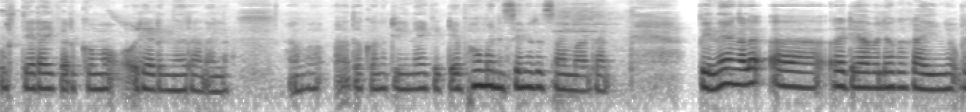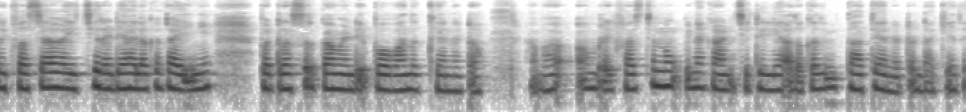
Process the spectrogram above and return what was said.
വൃത്തിയേടായി കിടക്കുമ്പോൾ ഒരു ഇടങ്ങേറാണല്ലോ അപ്പോൾ അതൊക്കെ ഒന്ന് ക്ലീനായി കിട്ടിയപ്പോൾ മനസ്സിനൊരു സമാധാനം. പിന്നെ ഞങ്ങൾ റെഡി ആവലൊക്കെ കഴിഞ്ഞു. ബ്രേക്ക്ഫാസ്റ്റ് കഴിച്ച് റെഡി ആവലൊക്കെ കഴിഞ്ഞ് ഇപ്പോൾ ഡ്രസ്സ് എടുക്കാൻ വേണ്ടി പോവാൻ നിൽക്കുകയാണ് കേട്ടോ അപ്പോൾ ബ്രേക്ക്ഫാസ്റ്റ് ഒന്നും പിന്നെ കാണിച്ചിട്ടില്ല. അതൊക്കെ താത്തയാണ് കേട്ടോ ഉണ്ടാക്കിയത്.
